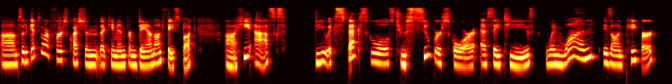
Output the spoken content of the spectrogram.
Um, so, to get to our first question that came in from Dan on Facebook, uh, he asks do you expect schools to super score SATs when one is on paper,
